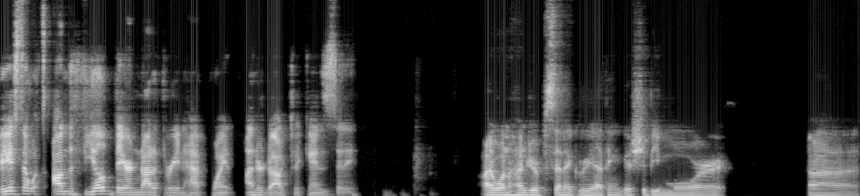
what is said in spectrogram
Based on what's on the field, they are not a three and a half point underdog to Kansas City. I 100% agree. I think there should be more, uh,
